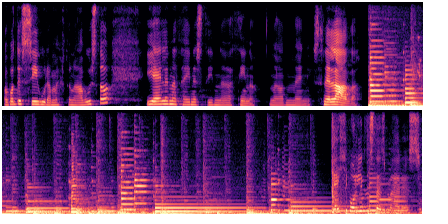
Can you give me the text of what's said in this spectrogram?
Οπότε σίγουρα μέχρι τον Αύγουστο η Έλενα θα είναι στην Αθήνα να μένει. Στην Ελλάδα. Έχει πολύ ζεστέ μέρες.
